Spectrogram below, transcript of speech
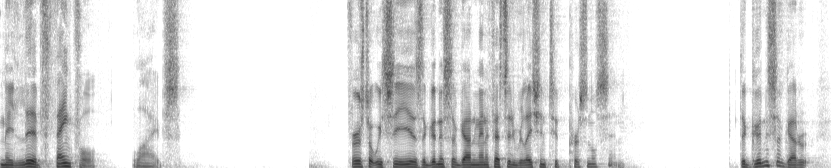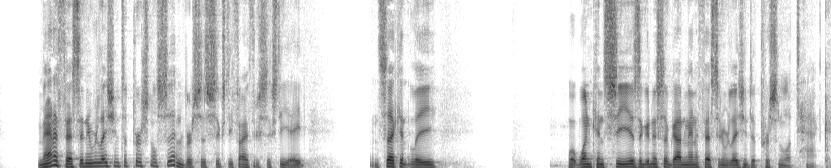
may live thankful lives. First, what we see is the goodness of God manifested in relation to personal sin. The goodness of God manifested in relation to personal sin, verses 65 through 68. And secondly, what one can see is the goodness of God manifested in relation to personal attack,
